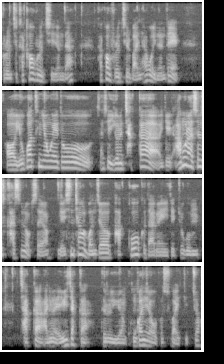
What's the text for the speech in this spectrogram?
브런치 카카오 브런치입니다. 카카오 브런치를 많이 하고 있는데 어, 요거 같은 경우에도 사실 이거는 작가 이게 아무나 쓸 수는 없어요. 예, 신청을 먼저 받고 그 다음에 이제 조금 작가 아니면 AV 작가들을 위한 공간이라고 볼 수가 있겠죠.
